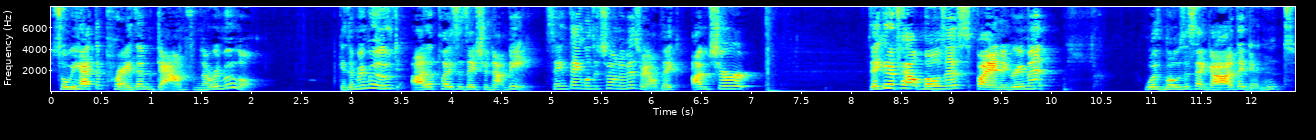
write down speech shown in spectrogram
So we have to pray them down from their removal. Get them removed out of the places they should not be. Same thing with the children of Israel. They, I'm sure they could have helped Moses by an agreement with Moses and God. They didn't.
